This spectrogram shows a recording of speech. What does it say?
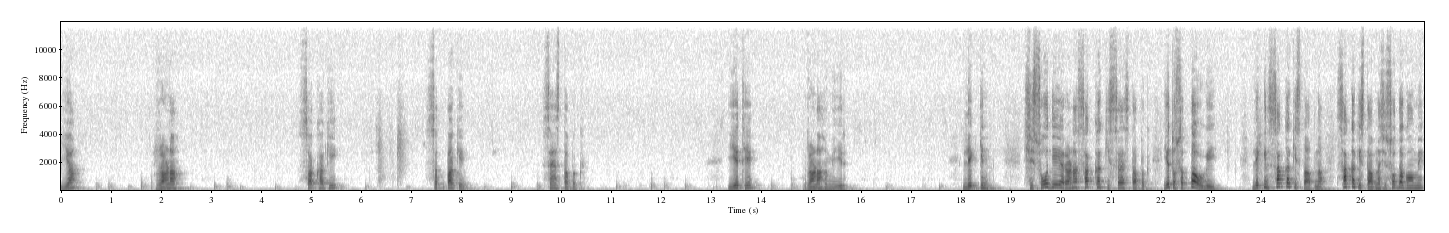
या राणा शाखा की सत्ता के संस्थापक। ये थे राणा हमीर। लेकिन सिसोदिया या राणा शाखा की संस्थापक, ये तो सत्ता हो गई। लेकिन साका की स्थापना साका की स्थापना सिसोदा गाँव में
